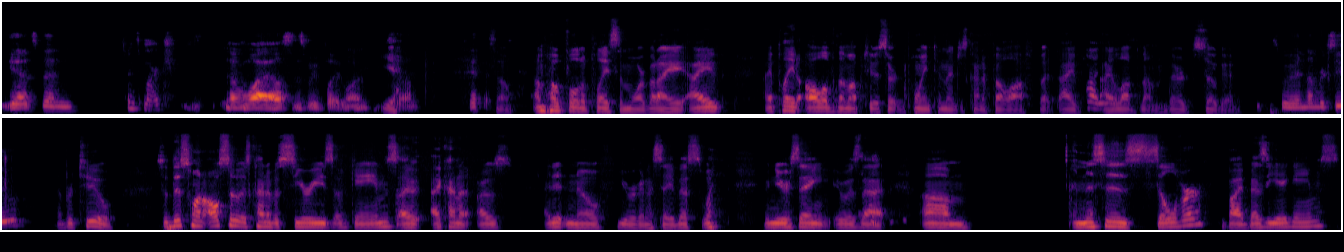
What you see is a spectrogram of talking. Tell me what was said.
Yeah, it's been since March. a while since we played one. Yeah. so. So I'm hopeful to play some more, but I I I played all of them up to a certain point and then just kind of fell off. But I Oh, I nice. love them. They're so good. So we're in number two. Number two. So this one also is kind of a series of games. I I kind of I was I didn't know if you were gonna say this when when you were saying it was that. Um, and this is Silver by Bezier Games.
